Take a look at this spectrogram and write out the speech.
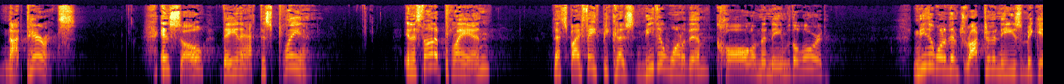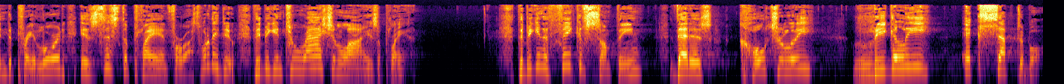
not parents. And so they enact this plan. And it's not a plan that's by faith because neither one of them call on the name of the Lord. Neither one of them drop to their knees and begin to pray, Lord, is this the plan for us? What do they do? They begin to rationalize a plan. They begin to think of something that is culturally, legally acceptable.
